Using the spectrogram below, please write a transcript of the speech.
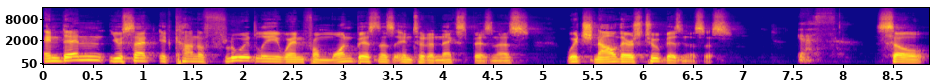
And then you said it kind of fluidly went from one business into the next business, which now there's two businesses. Yes. So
